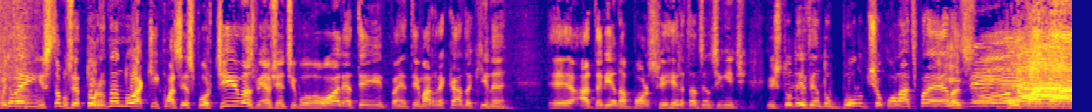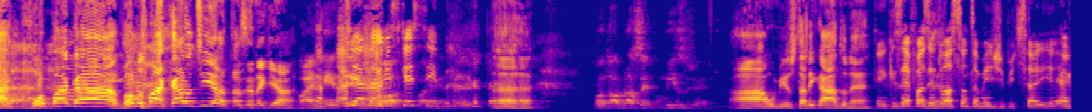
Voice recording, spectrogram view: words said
Muito bem, estamos retornando aqui com as esportivas, minha gente boa. Olha, tem, tem mais recado aqui, né? É, a Adriana Borges Ferreira está dizendo o seguinte: eu estou devendo um bolo de chocolate para elas. Vou pagar, vou pagar. Vamos marcar o dia, ela está dizendo aqui, ó. Vai render. Dela ó? esquecido. Manda um abraço aí pro Miso, gente. Ah, o Miso tá ligado, né? Quem quiser fazer doação também de pizzaria.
